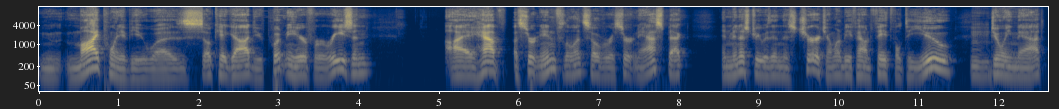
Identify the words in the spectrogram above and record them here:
My point of view was, okay, God, you've put me here for a reason. I have a certain influence over a certain aspect and ministry within this church. I want to be found faithful to you Mm. doing that.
